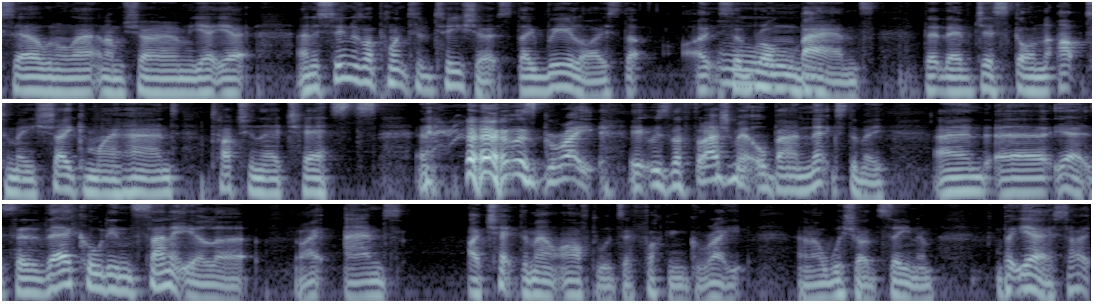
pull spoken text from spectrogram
XL and all that? And I'm showing them, yeah, yeah. And as soon as I point to the t-shirts, they realise that it's the wrong band. That they've just gone up to me, shaking my hand, touching their chests, and it was great. It was the thrash metal band next to me, and uh, yeah, so they're called Insanity Alert, right? And I checked them out afterwards. They're fucking great, and I wish I'd seen them. But yeah, so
